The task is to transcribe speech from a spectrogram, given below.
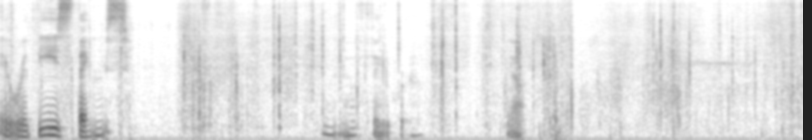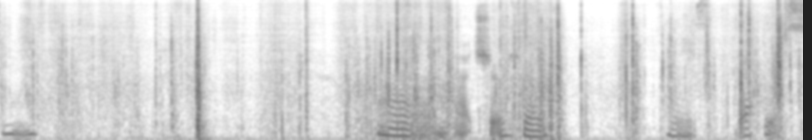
there were these things. I don't know if they were, yeah. Hmm. Oh, I'm not sure. So, that? Oops,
